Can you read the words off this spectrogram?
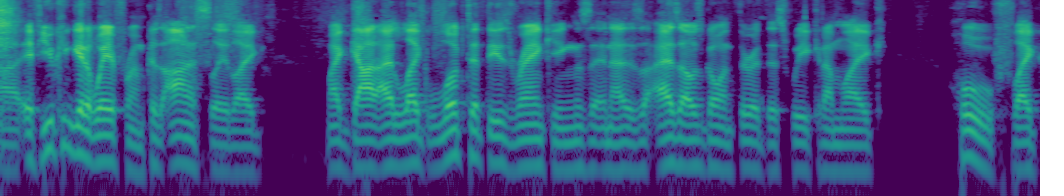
uh, if you can get away from him, because honestly, like my God, I like looked at these rankings and as as I was going through it this week, and I'm like, oof, like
